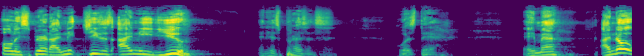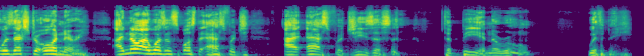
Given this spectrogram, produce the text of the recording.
Holy Spirit, I need Jesus, I need you. And his presence was there. Amen. I know it was extraordinary. I know I wasn't supposed to ask for I asked for Jesus to be in the room with me.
